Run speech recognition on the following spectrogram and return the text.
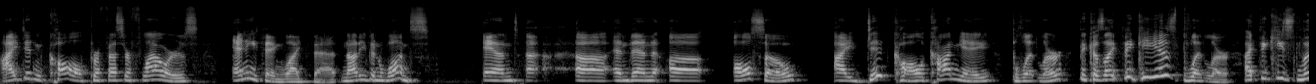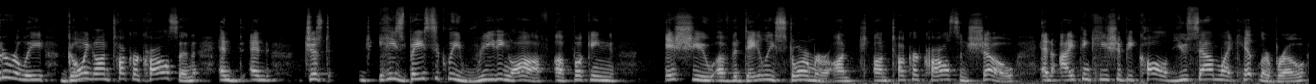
I didn't call Professor Flowers anything like that, not even once. And uh, uh, and then uh, also I did call Kanye Blitler because I think he is Blitler. I think he's literally going on Tucker Carlson and and just he's basically reading off a fucking issue of the Daily Stormer on on Tucker Carlson's show, and I think he should be called. You sound like Hitler, bro.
